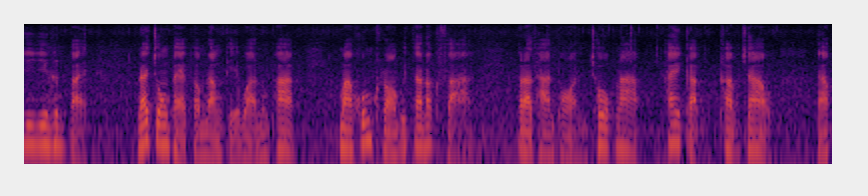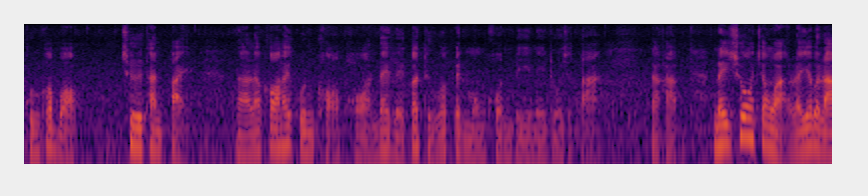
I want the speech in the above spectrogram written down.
ยิ่งยิ่งขึ้นไป และจงแผ่กำลังเทวานุภาพ มาคุ้มครองพิทักษ์รักษา ประทานพรโชคลาภให้กับข้าพเจ้านะคุณก็บอกชื่อท่านไปนะแล้วก็ให้คุณขอพรได้เลยก็ถือว่าเป็นมงคลดีในดวงชะตา นะครับ ในช่วงจังหวะระยะเวลา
